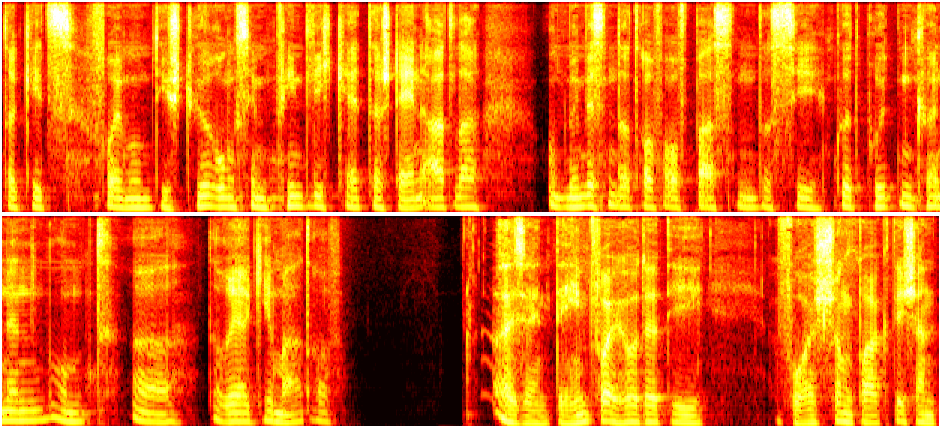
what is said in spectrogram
da geht es vor allem um die Störungsempfindlichkeit der Steinadler und wir müssen darauf aufpassen, dass sie gut brüten können und äh, da reagieren wir auch drauf. Also in dem Fall hat er die Forschung praktisch einen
